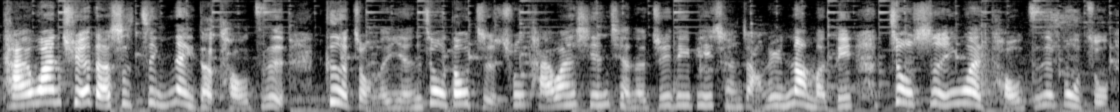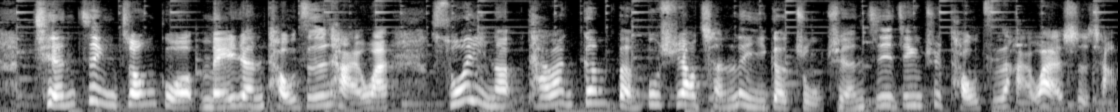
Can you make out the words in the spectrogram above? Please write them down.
台湾缺的是境内的投资。各种的研究都指出，台湾先前的 GDP 成长率那么低，就是因为投资不足，前进中国，没人投资台湾，所以呢，台湾根本不需要成立一个主权基金去投资海外的市场。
